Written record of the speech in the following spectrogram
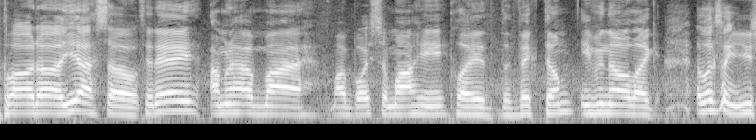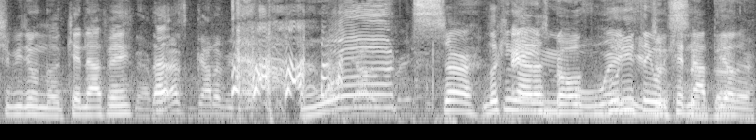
but uh, yeah. So today I'm gonna have my my boy Samahi play the victim, even though like it looks like you should be doing the kidnapping. That- That's gotta be. what? sir, looking at us no both, who do you he think would kidnap the other?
